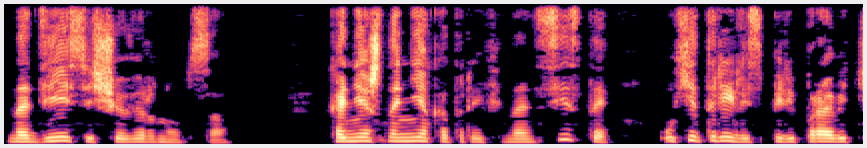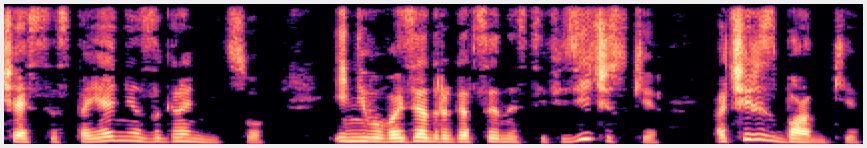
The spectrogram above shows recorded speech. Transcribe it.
надеясь еще вернуться. Конечно, некоторые финансисты ухитрились переправить часть состояния за границу и не вывозя драгоценности физически, а через банки,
